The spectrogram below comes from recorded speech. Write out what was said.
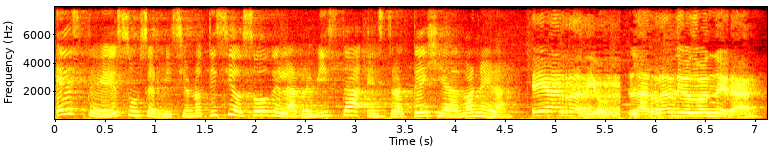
Este es un servicio noticioso de la revista Estrategia Aduanera. EA Radio, la radio aduanera.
